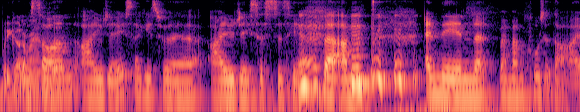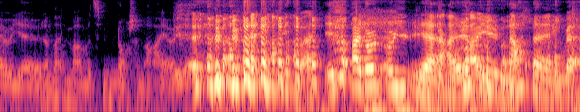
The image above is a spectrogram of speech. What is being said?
we got also around on IUD, so I guess we're IUD sisters here. But um, and then my mum calls it the IOU, and I'm like, mum, it's not an IOU. anyway, I don't owe you anything. yeah, I Mum. owe you nothing. But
